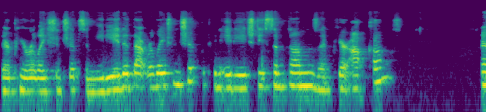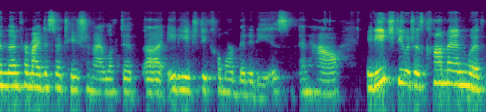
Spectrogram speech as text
their peer relationships and mediated that relationship between ADHD symptoms and peer outcomes. And then for my dissertation, I looked at uh, ADHD comorbidities and how ADHD, which is common with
